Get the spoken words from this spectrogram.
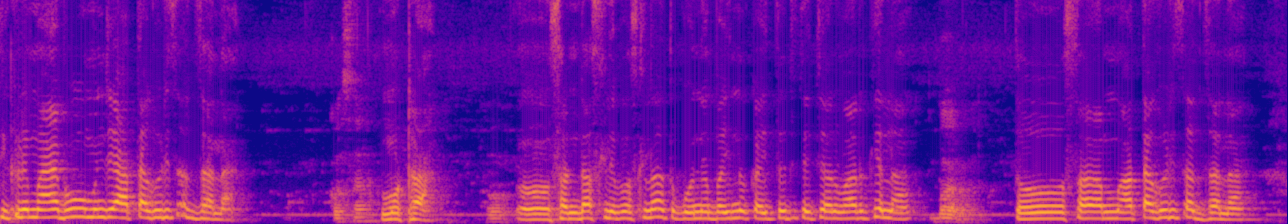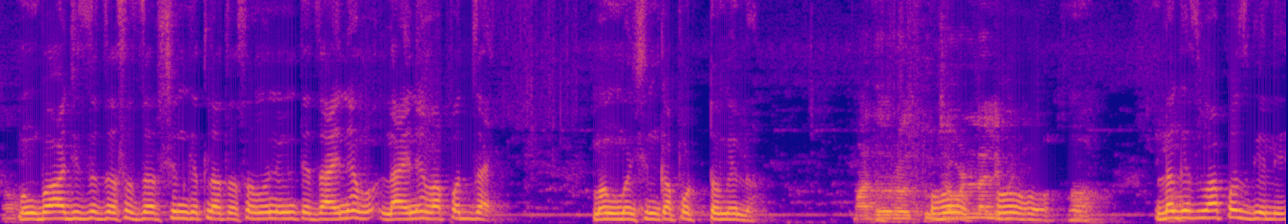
तिकडे माया भाऊ म्हणजे आता घडीचाच झाला. कसा? मोठा. हो. अं, संडासले बसला तर कोण्या बाईनं काहीतरी त्याच्यावर वार केला. बर. तर सा आता घडीचाच झाला. मग बाबाजीचं जसं दर्शन घेतलं तसं म्हणे ते जायण्या लायण्या वापत जाय. मग म्हणशील का पोट्ट मेलं. माधवराव तुमच्या हो वडिलांनी हो हो हो. लगेच वापस गेले.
